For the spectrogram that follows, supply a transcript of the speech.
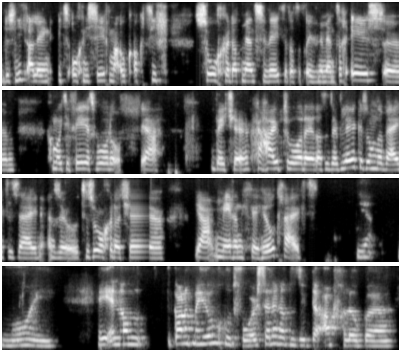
dus niet alleen iets organiseren, maar ook actief zorgen dat mensen weten dat het evenement er is gemotiveerd worden of ja, een beetje gehyped worden. Dat het ook leuk is om erbij te zijn en zo. Te zorgen dat je ja, meer een geheel krijgt. Ja, mooi. Hey, en dan kan ik me heel goed voorstellen dat natuurlijk de afgelopen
